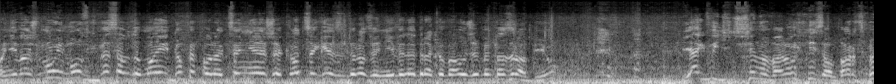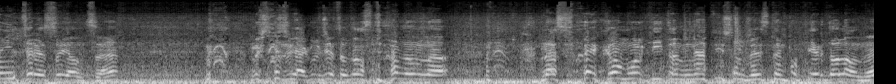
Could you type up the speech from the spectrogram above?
Ponieważ mój mózg wysłał do mojej dupy polecenie, że klocek jest w drodze, niewiele brakowało, żebym to zrobił. Jak widzicie, no warunki są bardzo interesujące. Myślę, że jak ludzie to dostaną na, na swoje komórki, to mi napiszą, że jestem popierdolony.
